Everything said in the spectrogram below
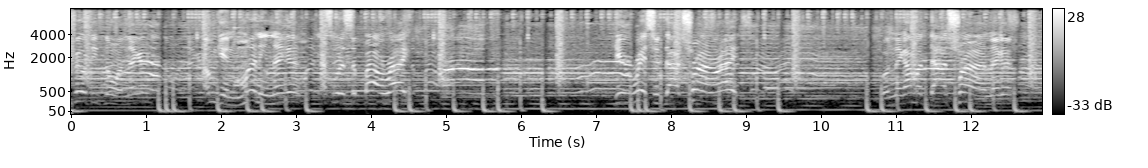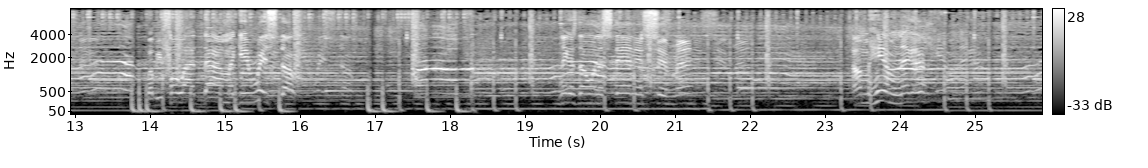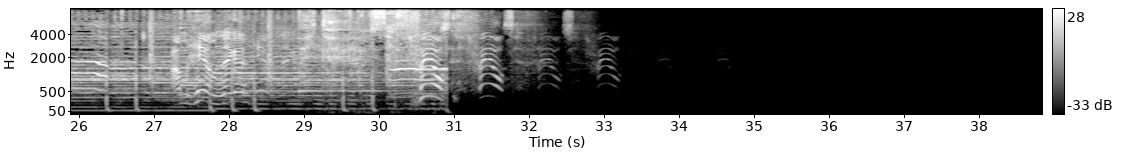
Philthy doing, nigga. I'm getting money, nigga. That's what it's about, right? Get rich or die trying, right? Well, nigga, I'ma die trying, nigga. But before I die, I'ma get rich though. Niggas don't understand this shit, man. I'm him, nigga. I'm him, nigga.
